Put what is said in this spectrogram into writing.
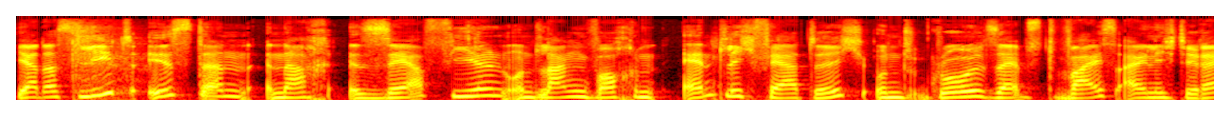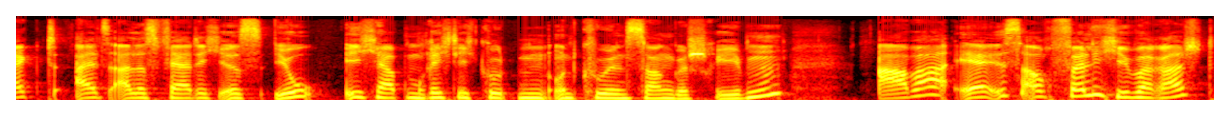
Ja, das Lied ist dann nach sehr vielen und langen Wochen endlich fertig und Grohl selbst weiß eigentlich direkt, als alles fertig ist, jo, ich habe einen richtig guten und coolen Song geschrieben. Aber er ist auch völlig überrascht,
